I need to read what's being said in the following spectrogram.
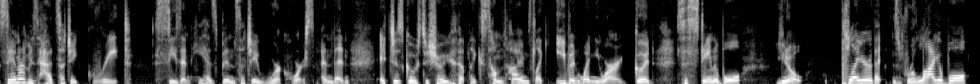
Sanheim has had such a great season. He has been such a workhorse. And then it just goes to show you that like sometimes like even when you are a good, sustainable, you know, player that is reliable,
